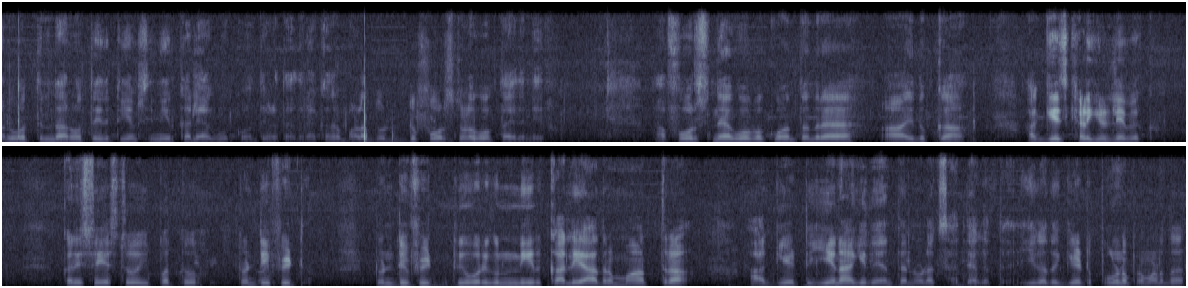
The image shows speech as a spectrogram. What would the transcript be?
ಅರವತ್ತರಿಂದ ಅರವತ್ತೈದು ಟಿ ಎಂ ಸಿ ನೀರು ಖಾಲಿ ಆಗಬೇಕು ಅಂತ ಹೇಳ್ತಾ ಇದ್ದಾರೆ. ಯಾಕಂದರೆ ಭಾಳ ದೊಡ್ಡ ಫೋರ್ಸ್ನೊಳಗೆ ಹೋಗ್ತಾ ಇದೆ ನೀರು. ಆ ಫೋರ್ಸ್ನಾಗ ಹೋಗ್ಬೇಕು ಅಂತಂದರೆ ಆ ಇದಕ್ಕೆ ಆ ಗೇಜ್ ಕೆಳಗೆ ಇಡಲೇಬೇಕು. ಕನಿಷ್ಠ ಎಷ್ಟು? ಇಪ್ಪತ್ತು, ಟ್ವೆಂಟಿ ಫೀಟ್. ಟ್ವೆಂಟಿ ಫೀಟ್ವರೆಗೂ ನೀರು ಖಾಲಿ ಆದ್ರೆ ಮಾತ್ರ ಆ ಗೇಟ್ ಏನಾಗಿದೆ ಅಂತ ನೋಡೋಕ್ಕೆ ಸಾಧ್ಯ ಆಗುತ್ತೆ. ಈಗ ಅದು ಗೇಟ್ ಪೂರ್ಣ ಪ್ರಮಾಣದ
